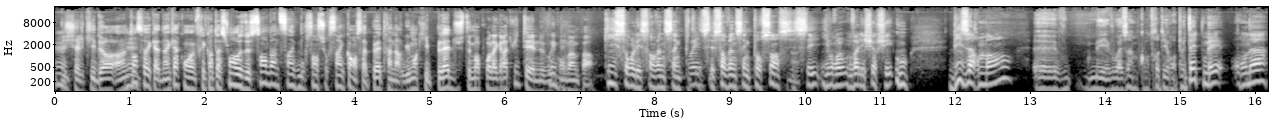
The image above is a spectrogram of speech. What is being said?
Hmm. Michel Kidor. En même temps, hmm. c'est vrai qu'à Dunkerque, on a une fréquentation en hausse de 125% sur 5 ans. Ça peut être un argument qui plaide justement pour la gratuité. Elle ne vous convainc pas. Qui sont les 125 Ces 125%, on va les chercher où? Bizarrement, mes voisins me contrediront peut-être, mais on a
